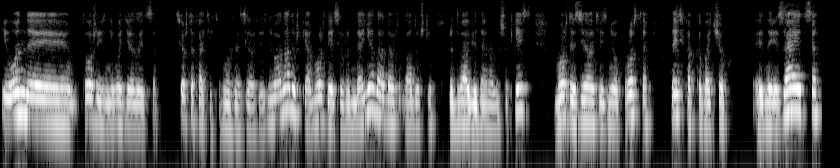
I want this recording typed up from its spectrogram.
И он э, тоже из него делается все, что хотите. Можно сделать из него ладушки, а можно, если уже надоело ладушки, уже два вида ладушек есть, можно сделать из него просто, знаете, как кабачок э, нарезается,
